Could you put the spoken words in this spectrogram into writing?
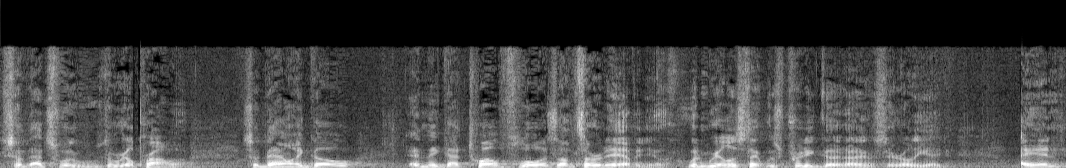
So that's what was the real problem. So now I go, and they got 12 floors on Third Avenue when real estate was pretty good. I was the early 80s, and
